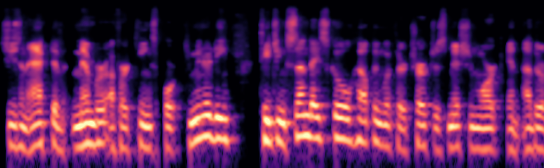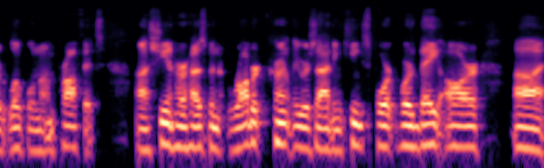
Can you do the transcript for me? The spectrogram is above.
She's an active member of her Kingsport community, teaching Sunday school, helping with her church's mission work, and other local nonprofits. Uh, she and her husband, Robert, currently reside in Kingsport, where they are, uh,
